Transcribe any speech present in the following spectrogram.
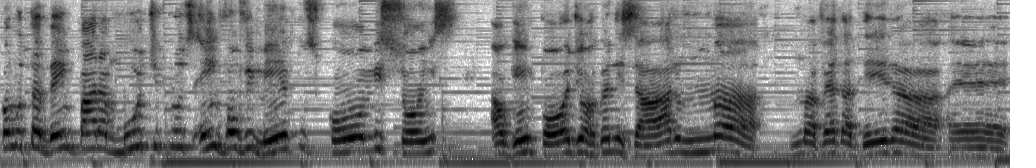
como também para múltiplos envolvimentos com missões. Alguém pode organizar uma, uma verdadeira é,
